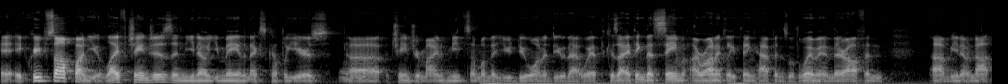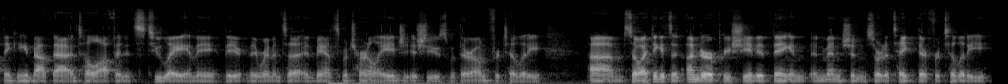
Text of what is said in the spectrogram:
it, it, creeps up on you. Life changes, and you know you may in the next couple years uh, mm-hmm. change your mind, meet someone that you do want to do that with. Because I think that same ironically thing happens with women. They're often um, you know, not thinking about that until often it's too late and they, they, they run into advanced maternal age issues with their own fertility. Um, so I think it's an underappreciated thing, and, and men should sort of take their fertility,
